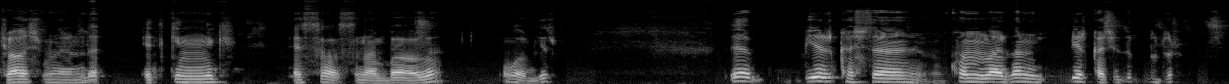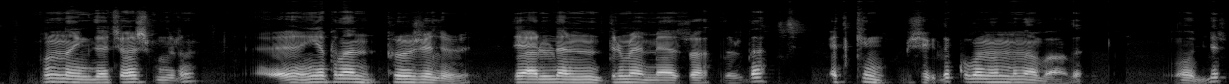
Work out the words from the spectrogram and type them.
çalışmalarında etkinlik esasına bağlı olabilir. Ve birkaç tane konulardan birkaçı da budur. Bununla ilgili çalışmaların e, yapılan projeleri, değerlendirme mevzuatları da etkin bir şekilde kullanımına bağlı olabilir.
